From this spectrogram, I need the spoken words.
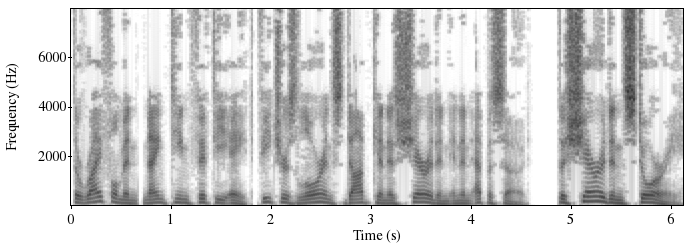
The Rifleman 1958 features Lawrence Dobkin as Sheridan in an episode, The Sheridan Story,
